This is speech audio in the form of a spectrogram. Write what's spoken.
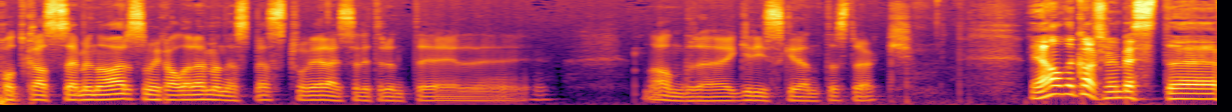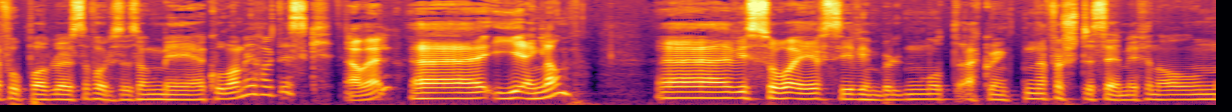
podkastseminar, som vi kaller det, med nest best, hvor vi reiser litt rundt i, i andre grisgrendte strøk. Jeg hadde kanskje min beste fotballopplevelse forrige sesong med kona mi, faktisk. Ja vel? Eh, I England. Eh, vi så AFC Wimbledon mot Accrington, den første semifinalen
